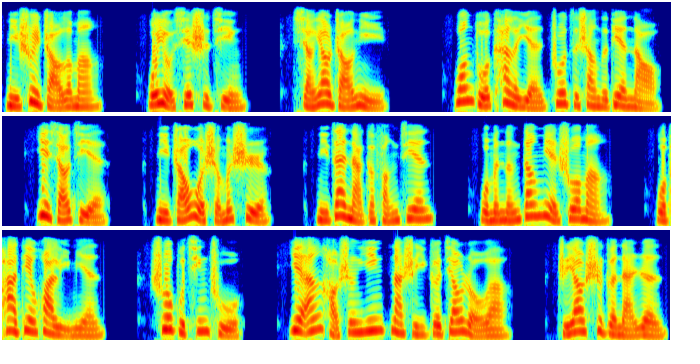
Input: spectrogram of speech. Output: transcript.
你睡着了吗？我有些事情。想要找你，汪铎看了眼桌子上的电脑。叶小姐，你找我什么事？你在哪个房间？我们能当面说吗？我怕电话里面说不清楚。叶安好声音那是一个娇柔啊，只要是个男人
